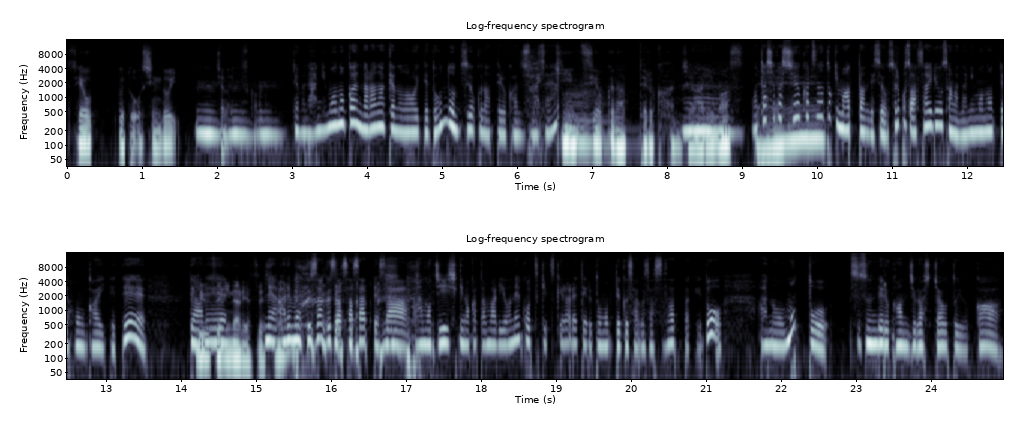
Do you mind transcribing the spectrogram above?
背負うとしんどいうんじゃないですか。うんうんでも何者かにならなきゃの呪いってどんどん強くなってる感じしません？最近強くなってる感じあります、ね。うん。私が就活の時もあったんですよ。それこそ浅井亮さんが「何者」って本書いててであれ憂鬱になるやつですね。ね、あれもぐさぐさ刺さってさ あもう自意識の塊をねこう突きつけられてると思ってぐさぐさ刺さったけどあのもっと進んでる感じがしちゃうというか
